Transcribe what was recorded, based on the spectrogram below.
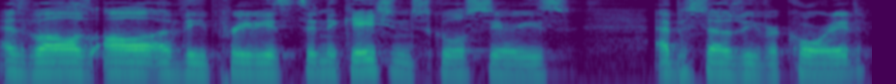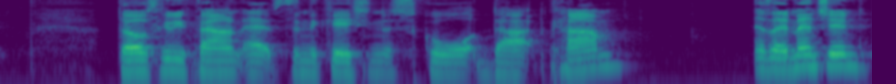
as well as all of the previous syndication school series episodes we've recorded. Those can be found at syndicationschool.com. As I mentioned,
